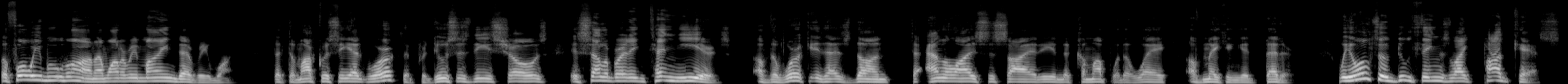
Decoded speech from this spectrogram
Before we move on, I want to remind everyone that Democracy at Work, that produces these shows, is celebrating 10 years of the work it has done to analyze society and to come up with a way of making it better. We also do things like podcasts.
